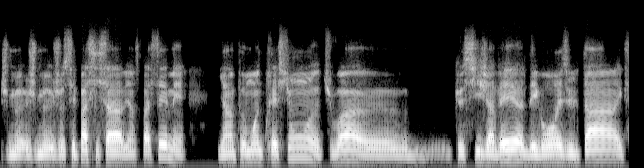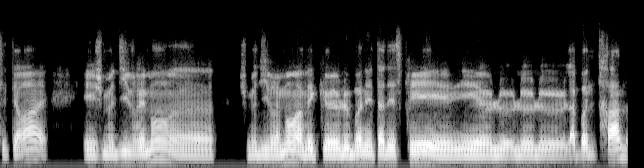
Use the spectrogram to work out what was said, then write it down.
je, me, je, me, je sais pas si ça va bien se passer, mais il y a un peu moins de pression, euh, tu vois, euh, que si j'avais des gros résultats, etc. Et, je me dis vraiment, euh, je me dis vraiment avec le bon état d'esprit et, la bonne trame,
